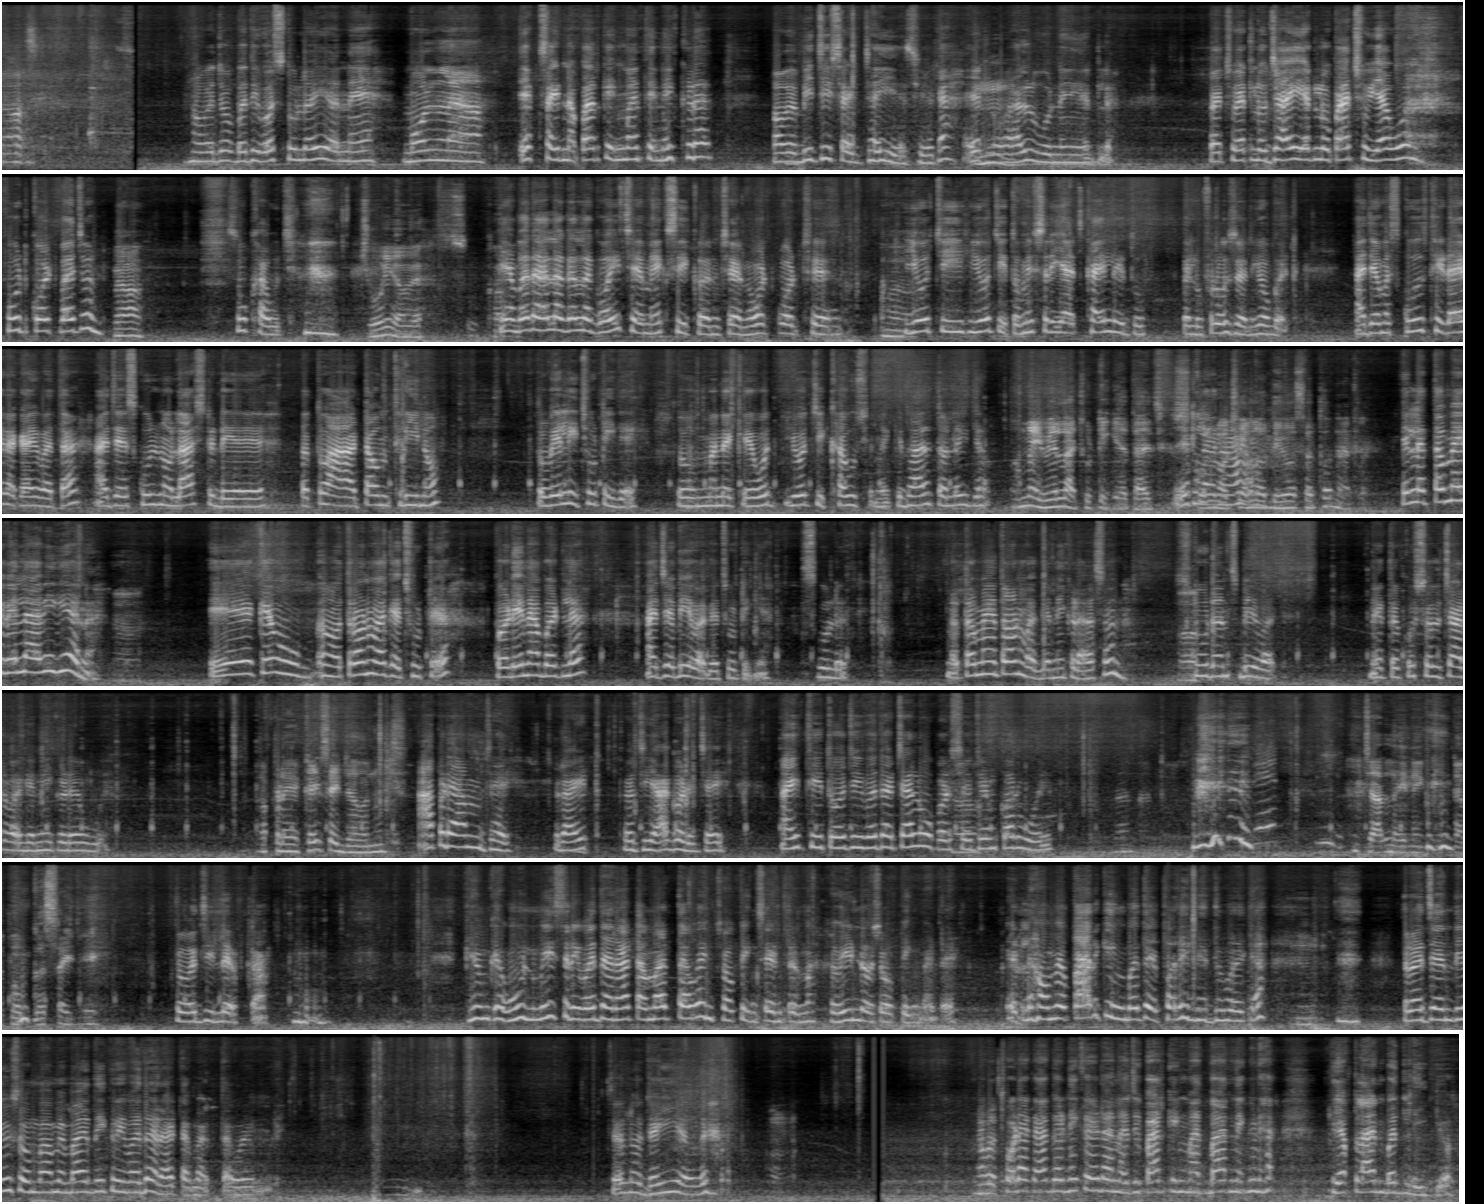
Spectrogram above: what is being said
હા. હવે જો બધી વસ્તુ લઈ અને મોલના એક સાઈડના પાર્કિંગમાંથી નીકળે હવે બીજી સાઈડ જઈએ છીએ કા? એટલું હાલવું નહીં એટલે. પાછું એટલું જાય એટલું પાછું આવું ને ફૂડ કોર્ટ બાજુ ને હા. શું ખાવું છે? જોઈએ હવે. ત્યાં બધા અલગ અલગ હોય છે મેક્સિકન છે હોટપોટ છે. યોચી યોચી તો મિશ્રી આજ ખાઈ લીધું પેલું ફ્રોઝન યોગર્ટ આજે અમે સ્કૂલથી ડાયરેક્ટ આવ્યા હતા. આજે સ્કૂલનો લાસ્ટ ડે હતો આ ટર્મ થ્રીનો તો વહેલી છૂટી જાય. તો મને કે યોચી ખાવું છે. મેં કીધું હાલ તો લઈ જાઓ. અમે વહેલા છૂટી ગયા હતા. એટલે છેલ્લો દિવસ હતો ને એટલે. એટલે તમે વહેલા આવી ગયા ને? એ કેવું ત્રણ વાગે છૂટે. પણ એના બદલે આજે બે વાગે છૂટી ગયા સ્કૂલે તમે ત્રણ વાગે નીકળ્યા હશો ને. સ્ટુડન્ટ્સ બે વાગે. નહીં તો કુશલ ચાર વાગે નીકળે એવું હોય. આપણે કઈ સાઈડ જવાનું? આપણે આમ જાય રાઈટ હજી આગળ જાય. અહીંથી તો હજી વધારે ચાલવું પડશે જેમ કરવું હોય. ચાલ નહીં ઘસાઈ જાય. તો હજી લેફ્ટ આમ. કેમ કે હું મિસ્ત્રી વધારે આટા મારતા હોય ને શોપિંગ સેન્ટરમાં વિન્ડો શોપિંગ માટે. એટલે અમે પાર્કિંગ બધે ફરી લીધું હોય કે હમ. રજાના દિવસોમાં અમે મારી દીકરી વધારે આટા મારતા હોય એમ ચલો જઈએ હવે. હવે થોડાક આગળ નીકળ્યા ને હજી પાર્કિંગમાં બહાર નીકળ્યા. ત્યાં પ્લાન બદલી ગયો?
